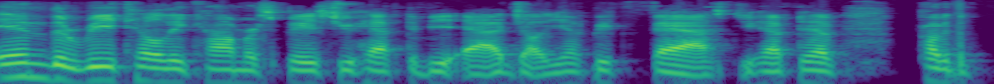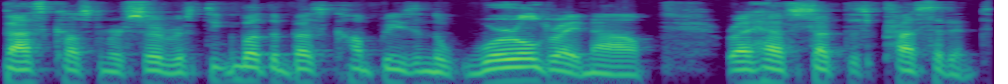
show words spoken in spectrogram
in the retail e-commerce space, you have to be agile, you have to be fast, you have to have probably the best customer service. Think about the best companies in the world right now, right? Have set this precedent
